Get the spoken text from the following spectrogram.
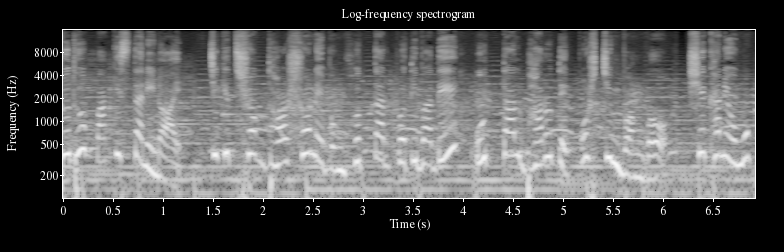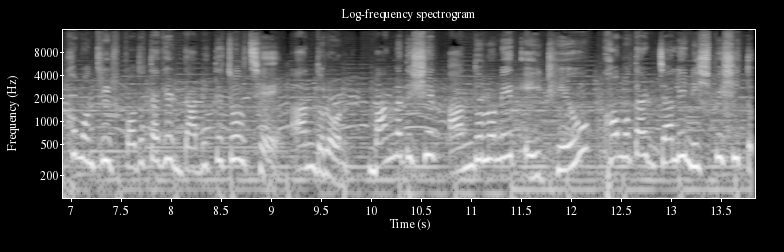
শুধু পাকিস্তানি নয় চিকিৎসক ধর্ষণ এবং হত্যার প্রতিবাদে উত্তাল ভারতের পশ্চিমবঙ্গ। সেখানেও মুখ্যমন্ত্রীর পদত্যাগের দাবিতে চলছে আন্দোলন। বাংলাদেশের আন্দোলনের এই ঢেউ ক্ষমতার জালে নিষ্পেষিত।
